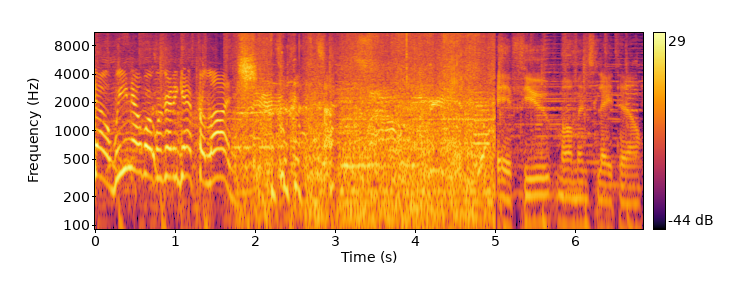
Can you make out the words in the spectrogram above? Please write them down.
So we know what we're going to get for lunch. A few moments later.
